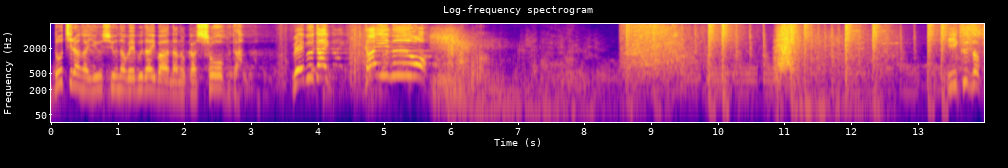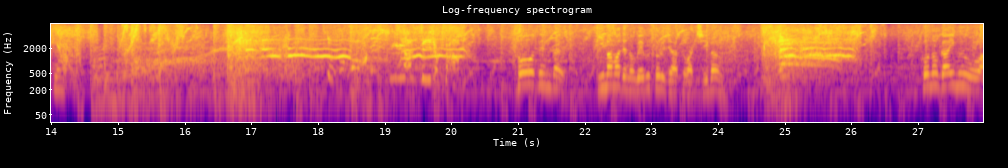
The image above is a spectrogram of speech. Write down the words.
どちらが優秀なウェブダイバーなのか勝負だ。ウェブダイブ。ガイムーを。行くぞケント力だ。当然だよ。今までのウェブソルジャーとは違う。のこのガイムーオは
